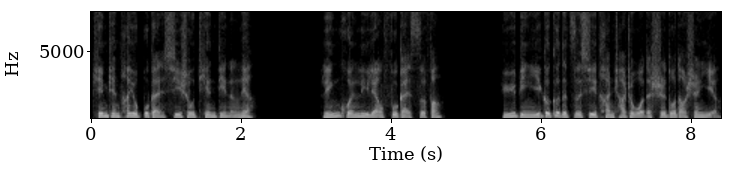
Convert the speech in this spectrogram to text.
偏偏他又不敢吸收天地能量，灵魂力量覆盖四方。于炳一个个的仔细探查着我的十多道身影，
